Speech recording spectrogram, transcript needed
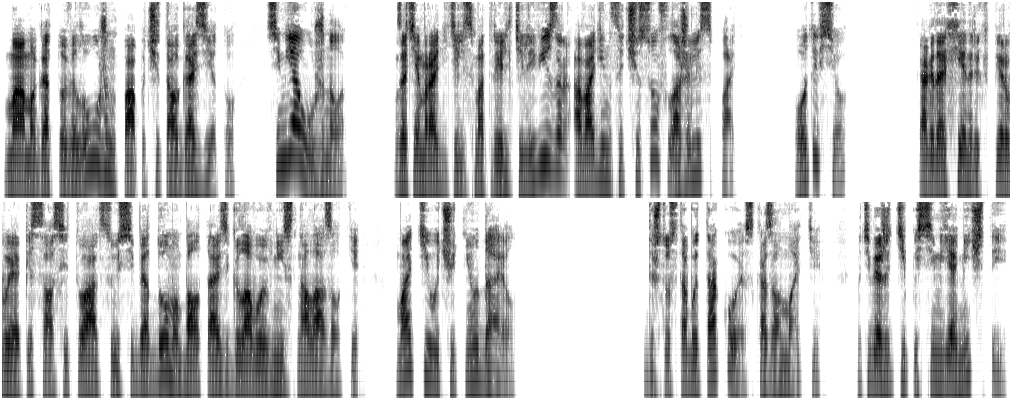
Мама готовила ужин, папа читал газету. Семья ужинала. Затем родители смотрели телевизор, а в 11 часов ложились спать. Вот и все. Когда Хенрик впервые описал ситуацию у себя дома, болтаясь головой вниз на лазалке, мать его чуть не ударил. «Да что с тобой такое?» — сказал Матти. «У тебя же типа семья мечты.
